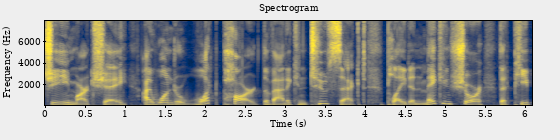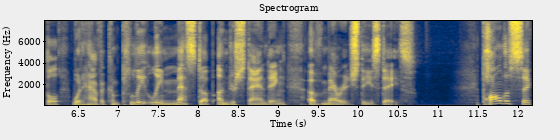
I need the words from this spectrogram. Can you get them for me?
gee, Mark Shea, I wonder what part the Vatican II sect played in making sure that people would have a completely messed up understanding of marriage these days. Paul VI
